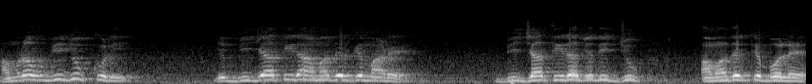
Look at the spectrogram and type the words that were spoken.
আমরা অভিযোগ করি যে বিজাতিরা আমাদেরকে মারে। বিজাতিরা যদি যুগ আমাদেরকে বলে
